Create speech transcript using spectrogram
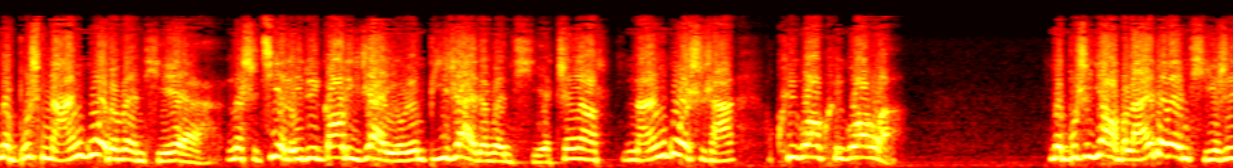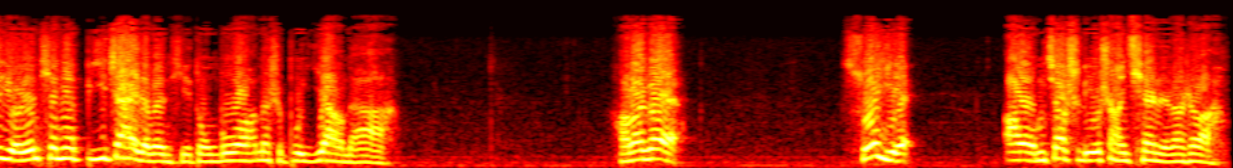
那不是难过的问题，那是借了一堆高利债，有人逼债的问题。真要难过是啥？亏光亏光了，那不是要不来的问题，是有人天天逼债的问题，懂不？那是不一样的啊。好了，各位。所以，啊，我们教室里又上一千人了，是吧？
